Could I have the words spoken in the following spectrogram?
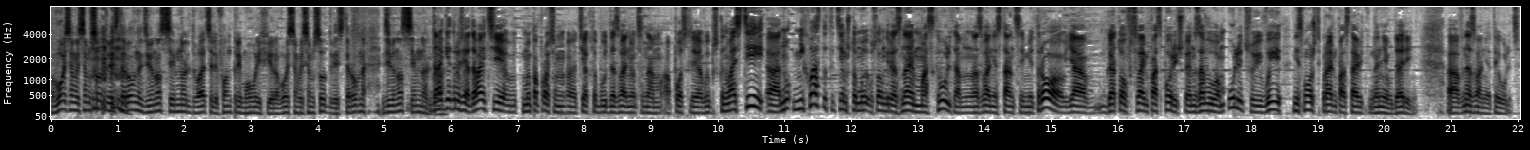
большое. 8 800 200 ровно 9702, телефон прямого эфира. 8 800 200 ровно 9702. Дорогие друзья, давайте мы попросим э, тех, кто будет дозваниваться нам а, после выпуска новостей, а, ну, не хвастаться тем, что мы, условно говоря, знаем Москву или там название станции метро. Я готов с вами поспорить, что я назову вам улицу, и вы не сможете правильно поставить на ней ударение а, в названии этой улицы.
